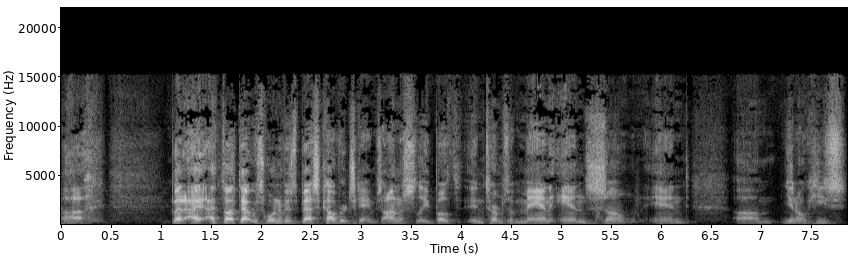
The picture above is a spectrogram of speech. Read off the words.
Uh, but I, I, thought that was one of his best coverage games, honestly, both in terms of man and zone. And um, you know, he's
